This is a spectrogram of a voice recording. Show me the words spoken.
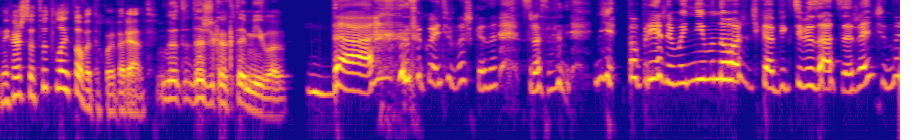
Мне кажется, тут лайтовый такой вариант. Ну, это даже как-то мило. Да, такой немножко, да, сразу не- по-прежнему немножечко объективизация женщин, но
